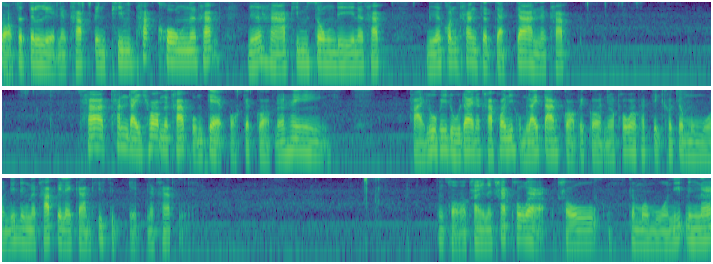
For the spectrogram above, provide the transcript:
กรอบสเตนเลสนะครับ เป็นพิมพ์พระคงนะครับ เนื้อหาพิมพ์ทรงดีนะครับ เนื้อค่อนข้างจะจัดจ้านนะครับถ้าท่านใดชอบนะครับ ผมแกะออกจากกรอบแล้วให้ ถ่ายรูปให้ดูได้นะครับ เพราะนี้ผมไล่ตามกรอบไปก่อนเนาะเพราะว่าพลาสติกเขาจะมุมมวนนิดนึงนะครับ เป็นรายการที่สิบเอ็ดนะครับต้องขออภัยนะครับ เพราะว่าเขาจะมัวมัวนิดนึงนะ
